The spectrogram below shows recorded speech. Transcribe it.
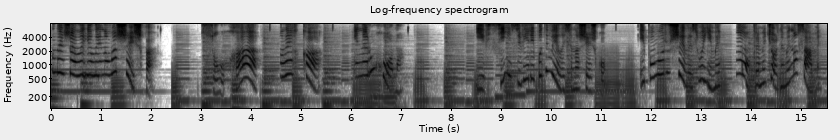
лежала ялинова шишка. Суха, легка і нерухома. І всі звірі подивилися на шишку і поворушили своїми мокрими чорними носами.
